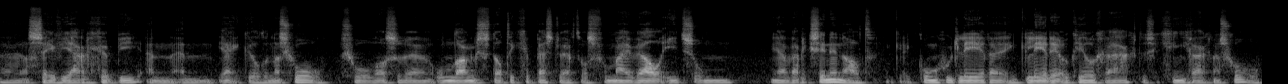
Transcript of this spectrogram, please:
Uh, als zevenjarig guppy. En, en ja, ik wilde naar school. School was, uh, ondanks dat ik gepest werd, was voor mij wel iets om, ja, waar ik zin in had. Ik, ik, kon goed leren, ik leerde ook heel graag, dus ik ging graag naar school.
